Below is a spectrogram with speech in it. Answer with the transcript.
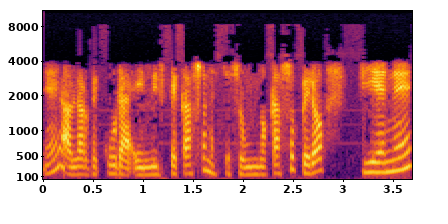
¿eh? hablar de cura en este caso, en este segundo caso, pero tiene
